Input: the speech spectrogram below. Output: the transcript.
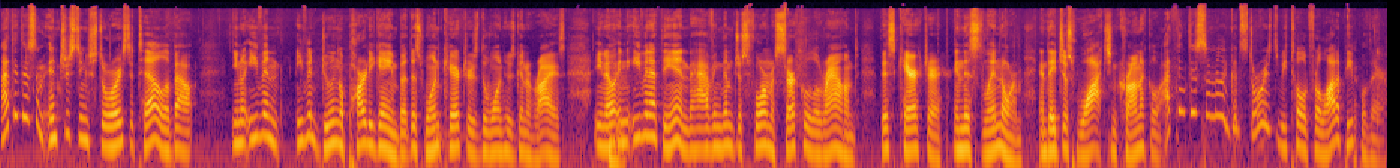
I think there's some interesting stories to tell about, you know, even even doing a party game, but this one character is the one who's going to rise. You know, and even at the end, having them just form a circle around this character in this Linnorm, and they just watch and chronicle. I think there's some really good stories to be told for a lot of people there.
